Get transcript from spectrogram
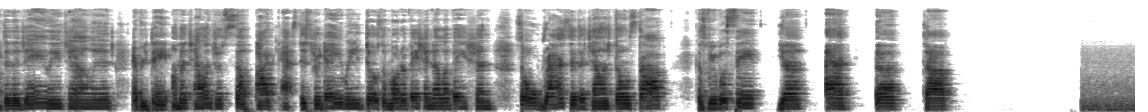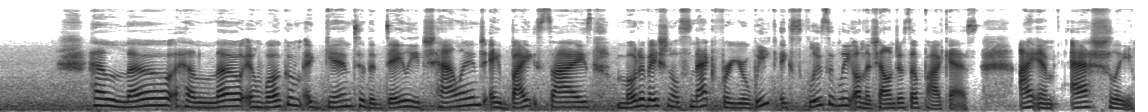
Welcome to the Daily Challenge. Every day on the Challenge Yourself podcast, it's your daily dose of motivation elevation. So rise to the challenge, don't stop, because we will see ya at the top. Hello, hello, and welcome again to the Daily Challenge, a bite sized motivational snack for your week exclusively on the Challenge Yourself podcast. I am Ashley,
